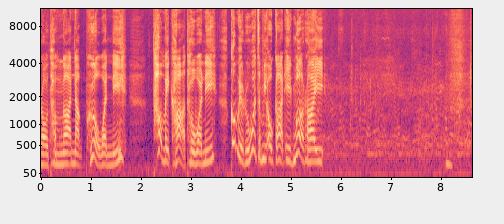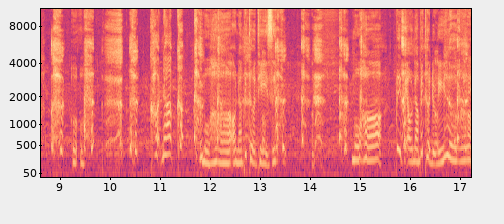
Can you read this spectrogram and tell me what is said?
เราทำงานหนักเพื่อวันนี้ ถ้าไม่ฆ่าเธอวันนี้ ก็ไม่รู้ว่าจะมีโอกาสอีกเมื่อไหรโอ้โอ้ขอน้ำค่ะโมฮาเอาน้ำให้เธอทีสิ โมฮารีบไปเอาน้ำให้เธอเดี๋ยวนี้เลย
